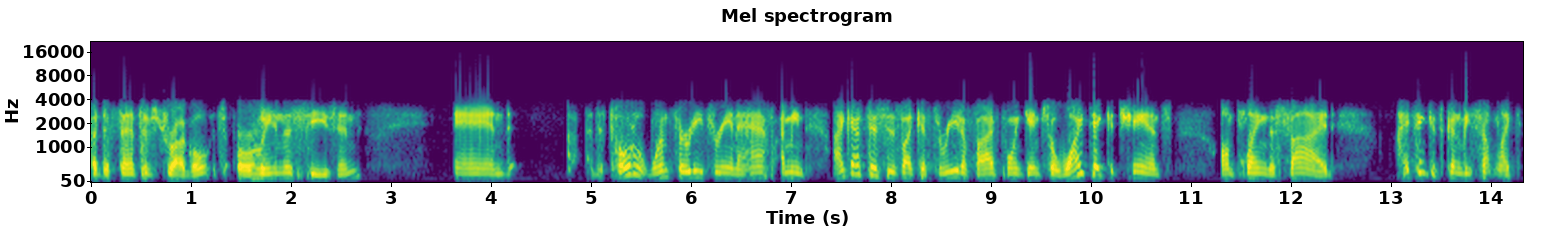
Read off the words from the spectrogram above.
a defensive struggle. It's early in the season. And the total 133 and a half. I mean, I got this as like a 3 to 5 point game. So why take a chance on playing the side. I think it's going to be something like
